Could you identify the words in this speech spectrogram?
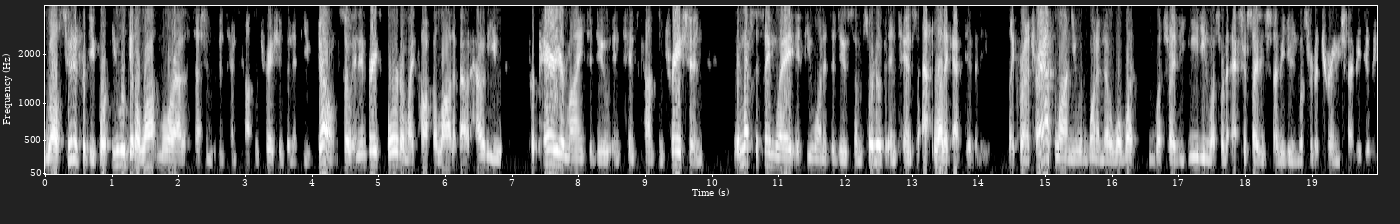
well suited for deep work, you will get a lot more out of sessions of intense concentration than if you don't. So in Embrace Boredom, I talk a lot about how do you prepare your mind to do intense concentration in much the same way if you wanted to do some sort of intense athletic activity. Like run a triathlon, you would want to know, well, what, what should I be eating? What sort of exercising should I be doing? What sort of training should I be doing?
